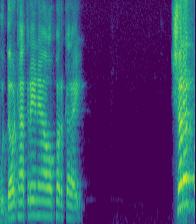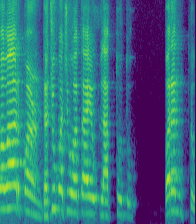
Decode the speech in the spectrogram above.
ઉદ્ધવ ઠાકરેને આ ઓફર કરાઈ. શરદ પવાર પણ ઢચુપચુ હતા એવું લાગતું હતું. પરંતુ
